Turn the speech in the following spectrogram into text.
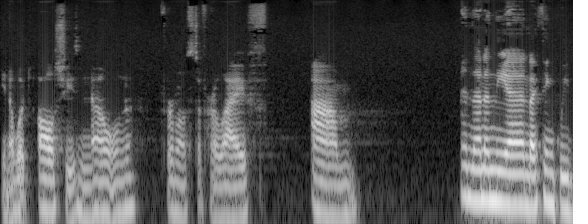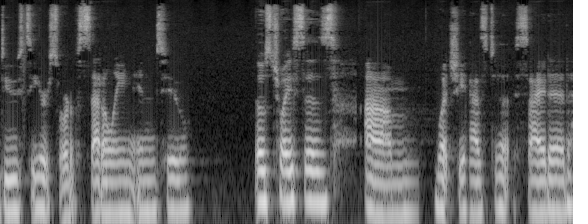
you know, what all she's known for most of her life? Um, and then in the end, I think we do see her sort of settling into those choices, um, what she has decided.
